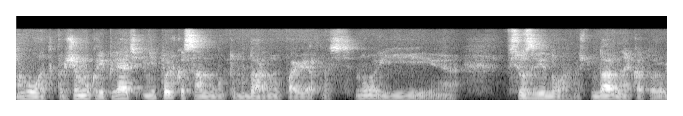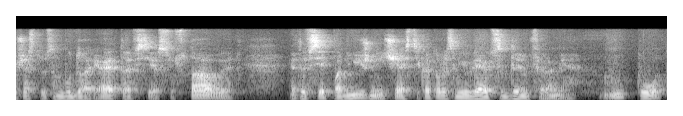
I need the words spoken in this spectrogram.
Вот. Причем укреплять не только саму там, ударную поверхность, но и все звено, ударное, которое участвует в ударе, а это все суставы, это все подвижные части, которые являются демпферами. Ну, вот.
